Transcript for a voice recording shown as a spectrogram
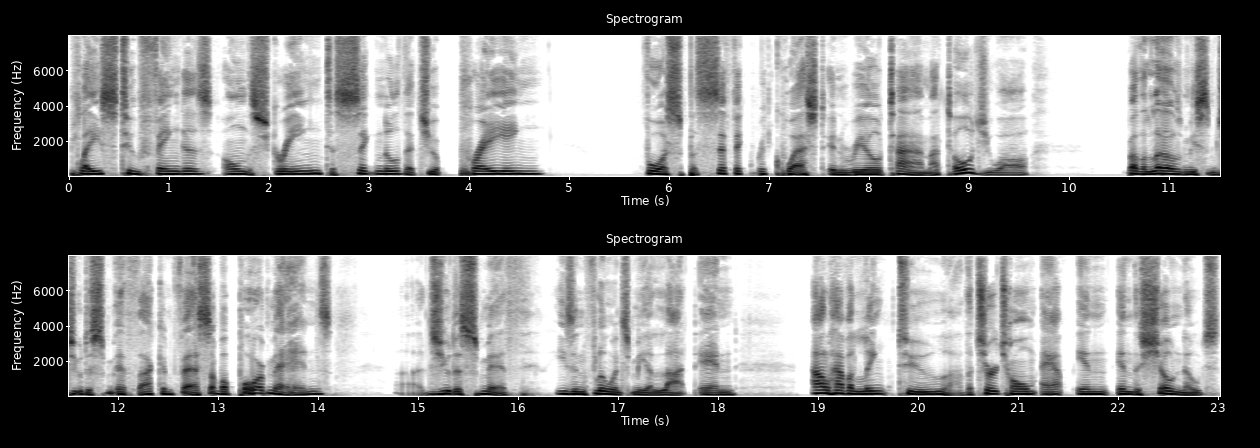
place two fingers on the screen to signal that you're praying for a specific request in real time. I told you all, brother loves me some Judah Smith. I confess, I'm a poor man's uh, Judah Smith. He's influenced me a lot, and I'll have a link to uh, the Churchome app in in the show notes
